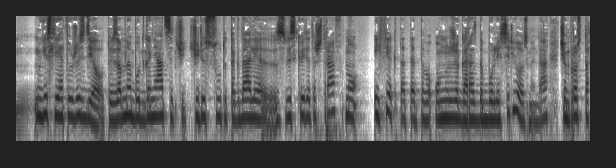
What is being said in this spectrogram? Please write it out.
ну, если я это уже сделал, то есть за мной будут гоняться через суд и так далее, взыскивать этот штраф, но эффект от этого, он уже гораздо более серьезный, да, чем просто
